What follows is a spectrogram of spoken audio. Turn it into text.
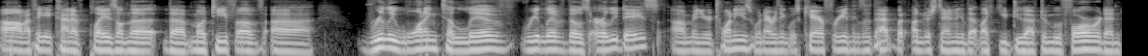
Um, I think it kind of plays on the the motif of uh, really wanting to live, relive those early days um, in your 20s when everything was carefree and things like that, but understanding that like you do have to move forward and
